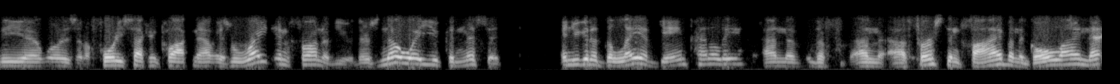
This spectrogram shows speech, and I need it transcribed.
the uh, what is it? A forty-second clock now is right in front of you. There's no way you can miss it, and you get a delay of game penalty on the the on uh, first and five on the goal line. That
